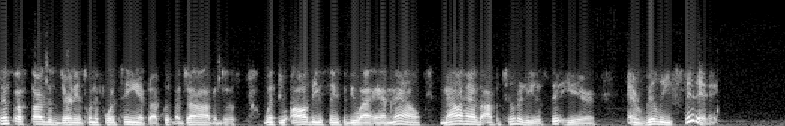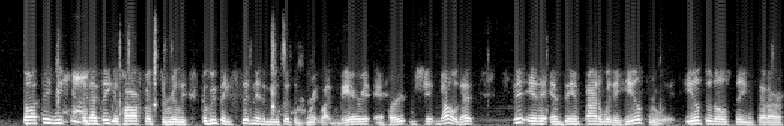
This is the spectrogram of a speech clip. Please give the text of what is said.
since I started this journey in 2014 after I quit my job and just went through all these things to be where I am now. Now I have the opportunity to sit here and really sit in it. So I think we, and I think it's hard for us to really, because we think sitting in it means we have to like bear it and hurt and shit. No, that sit in it and then find a way to heal through it. Heal through those things that are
